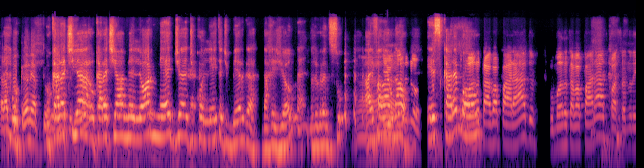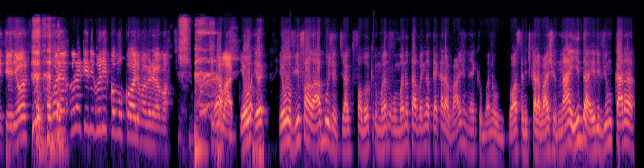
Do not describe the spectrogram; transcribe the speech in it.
Era bocana, né? Porque O cara, tinha, o cara tinha a melhor média de colheita de berga da região, né? Do Rio Grande do Sul. Aí Ah, falaram, e o não, mano, Esse cara é o bom. mano tava parado, o mano tava parado, passando no interior. Olha, olha aquele guri como colhe uma bergamota. Titular. Eu, eu, eu ouvi falar, Buja, já que tu falou que o mano, o mano tava indo até Caravaggio, né? Que o mano gosta ali de Caravaggio. Na ida, ele viu um cara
